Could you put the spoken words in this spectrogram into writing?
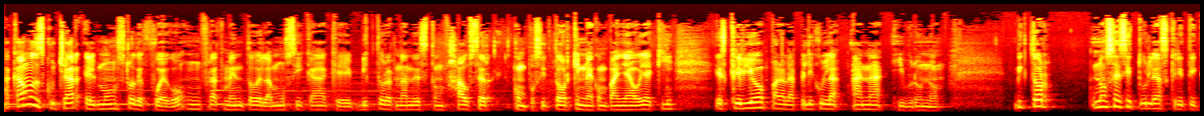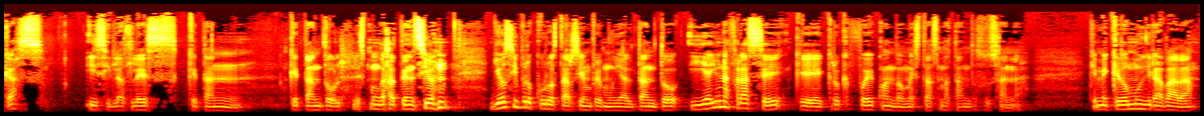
Acabamos de escuchar El monstruo de fuego, un fragmento de la música que Víctor Hernández Stonhauser, compositor quien me acompaña hoy aquí, escribió para la película Ana y Bruno. Víctor, no sé si tú leas críticas y si las lees, qué tan qué tanto les pongas atención. Yo sí procuro estar siempre muy al tanto y hay una frase que creo que fue cuando me estás matando, Susana, que me quedó muy grabada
